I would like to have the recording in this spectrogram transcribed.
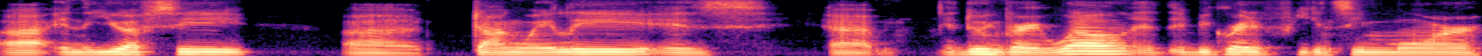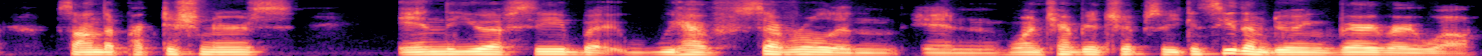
uh, in the UFC, uh, Zhang Weili is uh, doing very well. It, would be great if you can see more Sanda practitioners in the UFC, but we have several in in one championship, so you can see them doing very very well.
